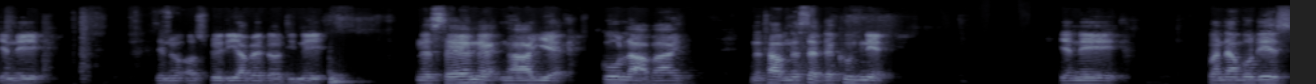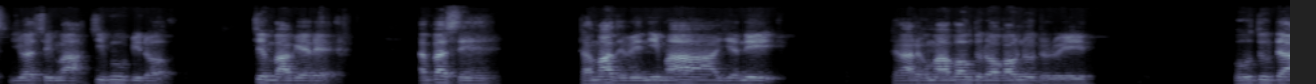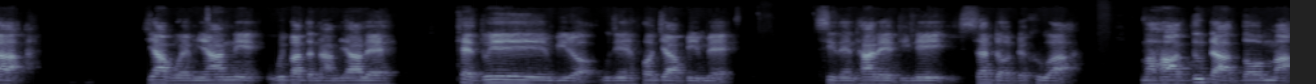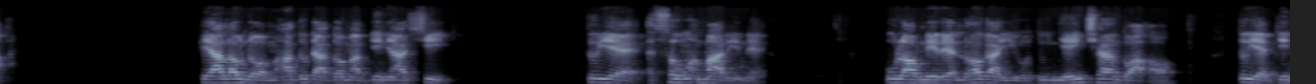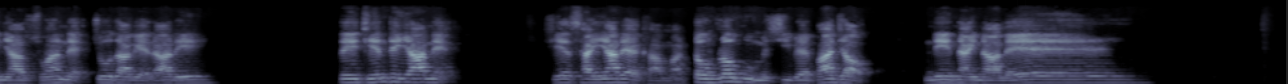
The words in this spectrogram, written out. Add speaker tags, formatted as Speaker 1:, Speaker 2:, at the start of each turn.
Speaker 1: ယနေ့ကျွန်တော်ဩစတြေးလျဘက်တော့ဒီနေ့25ရက်6လပိုင်း2021ခုနှစ်ယနေ့ Quantum Buddhist USA မှာကြီးမှုပြီးတော့ကျင်းပခဲ့တဲ့အပတ်စဉ်ဓမ္မသဘင်ကြီးမှာယနေ့တရားဓမ္မပေါင်းသူတော်ကောင်းတို့တွေဘုဒ္ဓ ရပွဲများနဲ့ဝိပဿနာများလဲထက်သွင်းပြီးတော့ဦးဇင်းဟောကြားပေးမဲ့စီစဉ်ထားတဲ့ဒီနေ့ဇတ်တော်တစ်ခုကမဟာတုတ္တသောမဘုရားလုံးတော်မဟာတုတ္တသောမပညာရှိသူ့ရဲ့အဆုံးအမတွေနဲ့ပူလောင်နေတဲ့လောကကြီးကိုသူငြိမ်းချမ်းသွားအောင်သူ့ရဲ့ပညာစွမ်းနဲ့ကြိုးစားခဲ့တာတွေသေခြင်းတရားနဲ့ ရင်ဆိုင်ရတဲ့အခါမှာတုံ့လှုပ်မှုမရှိပဲဘာကြောင့်နေနိုင်တာလဲ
